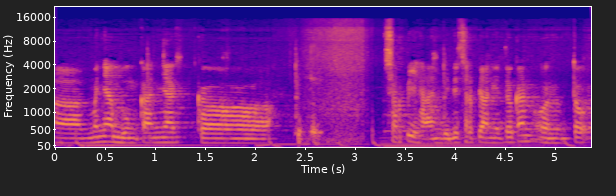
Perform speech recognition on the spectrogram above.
uh, menyambungkannya ke serpihan. Jadi serpihan itu kan untuk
